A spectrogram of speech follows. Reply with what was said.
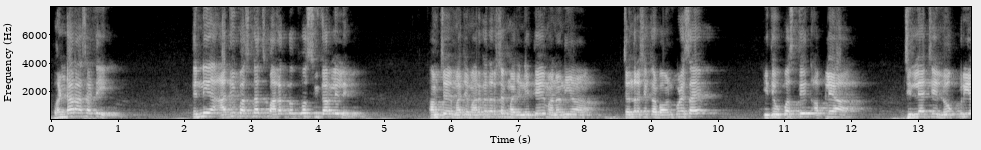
भंडारासाठी त्यांनी आधीपासूनच पालकतत्व स्वीकारलेले. आमचे माझे मार्गदर्शक माझे नेते माननीय चंद्रशेखर बावनकुळे साहेब इथे उपस्थित आपल्या जिल्ह्याचे लोकप्रिय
